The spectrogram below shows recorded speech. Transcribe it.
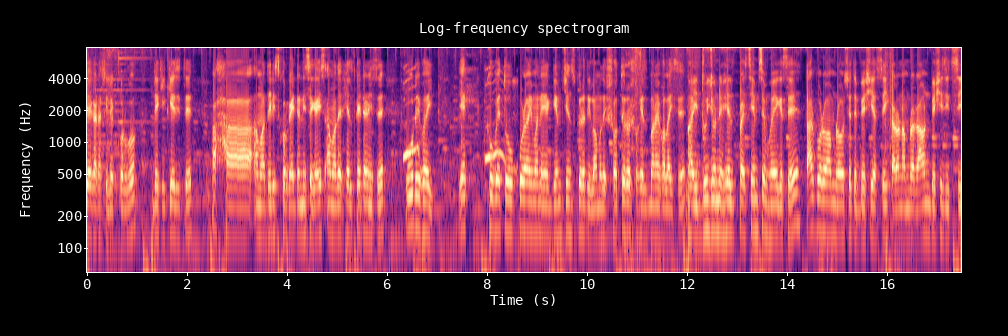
জায়গাটা সিলেক্ট করব। দেখি কেজিতে। আহা আমাদের স্কোর গাইডটা নিছে গাইস আমাদের হেলথ গাইডটা নিছে। ওরে ভাই এক কবে তো পুরাই মানে গেম চেঞ্জ করে দিল। আমাদের সতেরোশো হেলথ বানায় ফেলাইছে। ভাই দুইজনের হেলথ প্রায় সেম সেম হয়ে গেছে। তারপরও আমরা ওর সাথে বেশি আছি কারণ আমরা রাউন্ড বেশি জিতছি।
